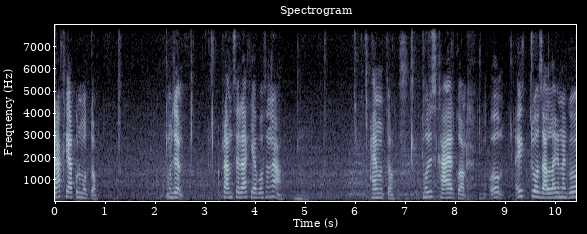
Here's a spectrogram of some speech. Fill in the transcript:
রাখি আপুর মতো। যে ফ্রান্সে রাখিয়া বসে না? হ্যাঁ মতো। মরিচ খায় আর কম। ও একটুও জাল লাগে না গো।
